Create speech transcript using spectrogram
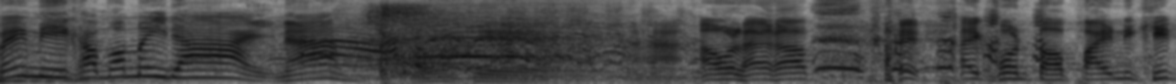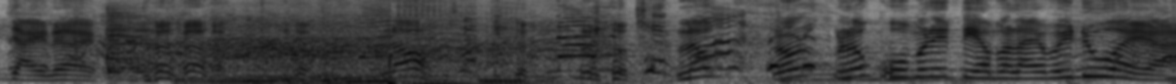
ไม่มีคำว่าไม่ได้นะ โอเคนะฮะ เอาแล้วครับไอ้ไอ้คนต่อไปนี่คิดใหญ่เลย แล้วแล้วแล้วแล้วกูไม่ได้เตรียมอะไรไว้ด้วยอะ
